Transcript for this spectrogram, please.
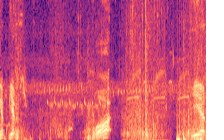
Yep, yep. What? Yep.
